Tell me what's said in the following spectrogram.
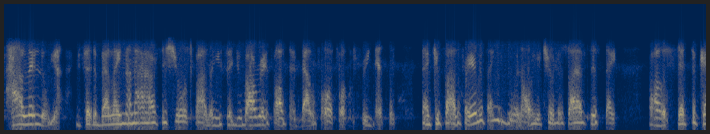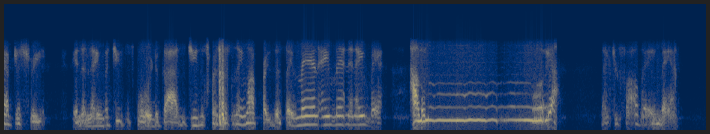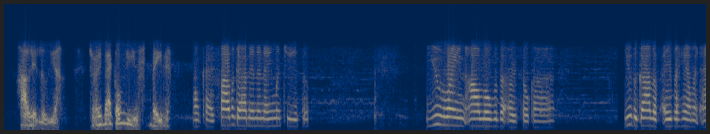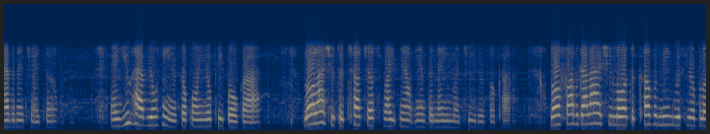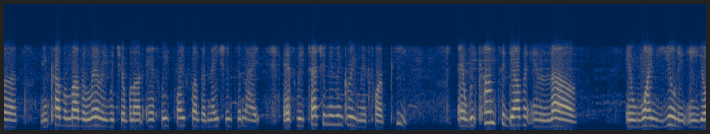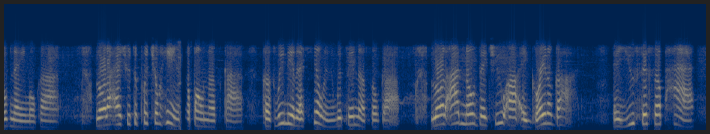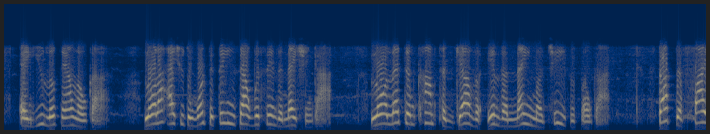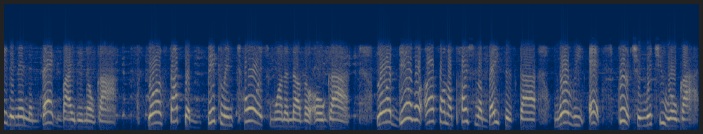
Hallelujah. You said the battle ain't none of ours, it's yours, Father. You said you've already fought that battle for us, for the predestined. Thank you, Father, for everything you do in all your children's lives this day. Father, set the captives free. In the name of Jesus, glory to God. In Jesus' precious name, I pray this. Amen, amen, and amen. Hallelujah. Hallelujah. Thank you, Father. Amen. Hallelujah. Turn it back over to you, baby. Okay. Father God, in the name of Jesus, you reign all over the earth, oh God. You're the God of Abraham and Isaac and Jacob. And you have your hands upon your people, God. Lord, I ask you to touch us right now in the name of Jesus, oh God. Lord, Father God, I ask you, Lord, to cover me with your blood and cover Mother Lily with your blood as we pray for the nation tonight, as we touch in an agreement for peace. And we come together in love, in one unit in your name, oh God. Lord, I ask you to put your hands upon us, God, because we need a healing within us, oh God. Lord, I know that you are a greater God, and you sit up high and you look down low, God. Lord, I ask you to work the things out within the nation, God. Lord, let them come together in the name of Jesus, oh God. Stop the fighting and the backbiting, oh God. Lord, stop the bickering towards one another, oh God. Lord, deal with us on a personal basis, God, where we at spiritual with you, oh God.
